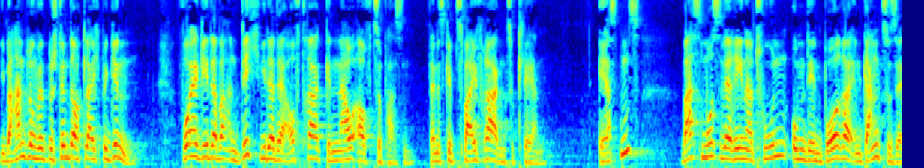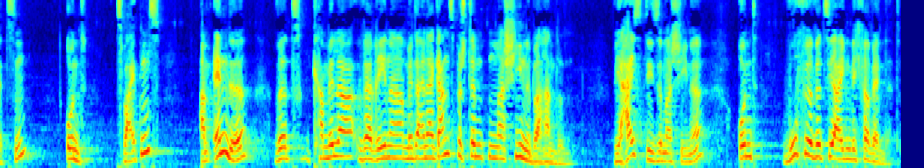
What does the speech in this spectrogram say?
die Behandlung wird bestimmt auch gleich beginnen. Vorher geht aber an dich wieder der Auftrag, genau aufzupassen, denn es gibt zwei Fragen zu klären. Erstens, was muss Verena tun, um den Bohrer in Gang zu setzen? Und zweitens, am Ende wird Camilla Verena mit einer ganz bestimmten Maschine behandeln. Wie heißt diese Maschine und wofür wird sie eigentlich verwendet?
